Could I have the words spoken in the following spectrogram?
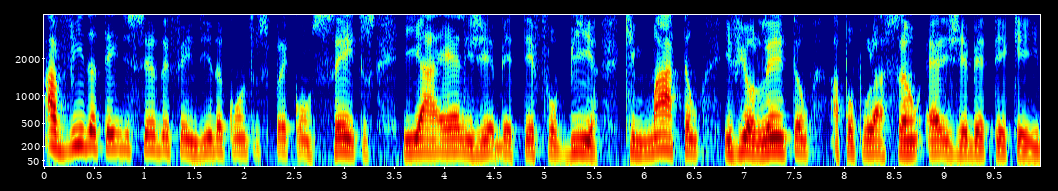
A vida tem de ser defendida contra os preconceitos e a LGBTfobia que matam e violentam a população LGBTQI+.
